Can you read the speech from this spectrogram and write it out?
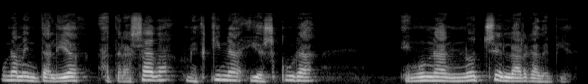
una mentalidad atrasada, mezquina y oscura en una noche larga de piedra.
